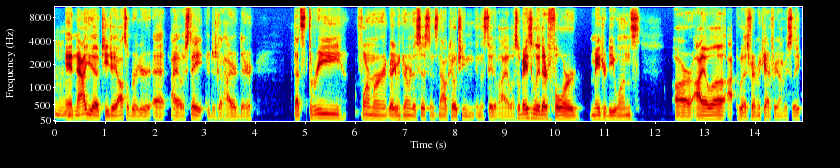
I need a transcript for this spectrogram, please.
Mm. And now you have TJ Otzelberger at Iowa State, who just got hired there. That's three former Greg McDermott assistants now coaching in the state of Iowa. So basically, they're four major D1s are Iowa, who has Fran McCaffery, obviously,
